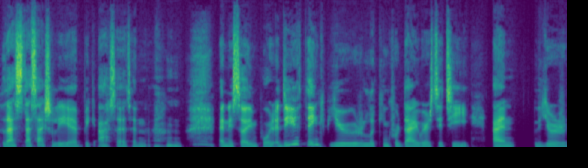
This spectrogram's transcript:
So that's that's actually a big asset and and it's so important. Do you think you're looking for diversity and you're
